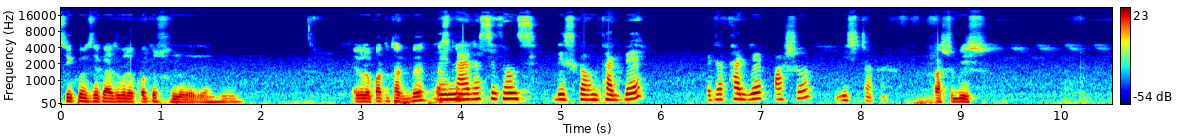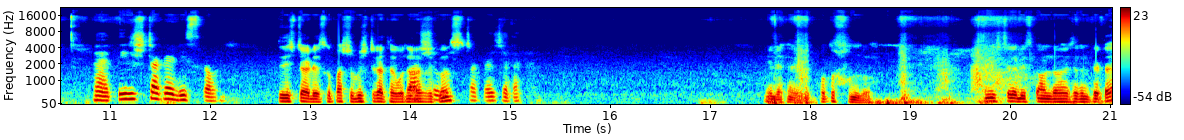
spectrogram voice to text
সিকোয়েন্সের কাজগুলো কত সুন্দর এই এগুলো কত থাকবে এই নাইরা সিকন্স ডিসকাউন্ট থাকবে। এটা থাকবে পাঁচশো বিশ টাকা। পাঁচশো বিশ। হ্যাঁ তিরিশ টাকায় ডিসকাউন্ট তিরিশ টাকা ডিসকাউন্ট পাঁচশো বিশ টাকা থাকবে সিকোয়েন্স টাকা এই দেখেন এই দেখেন কত সুন্দর। তিরিশ টাকা ডিসকাউন্ট দেওয়া হয়েছে কিন্তু এটা।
